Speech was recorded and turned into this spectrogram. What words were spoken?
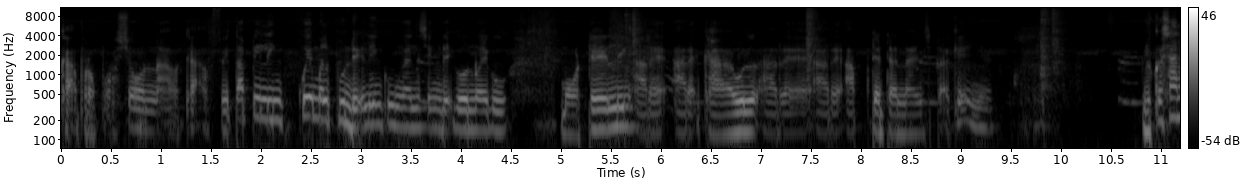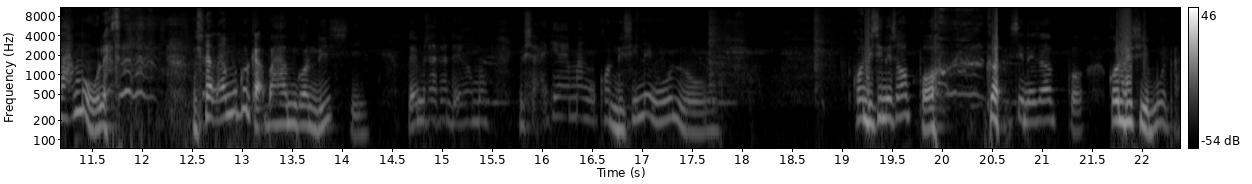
gak proporsional, gak fit, tapi ling kowe mlebu ndek lingkungan sing ndek kono iku modeling, arek arek gaul, arek arek update dan lain sebagainya. Yo kesalahmu lah. Kesalahmu kowe gak paham kondisi. Lek misalkan dia ngomong, "Yo saiki emang kondisine ngono." Kondisine sopo? kondisine sopo? Kondisimu ta?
